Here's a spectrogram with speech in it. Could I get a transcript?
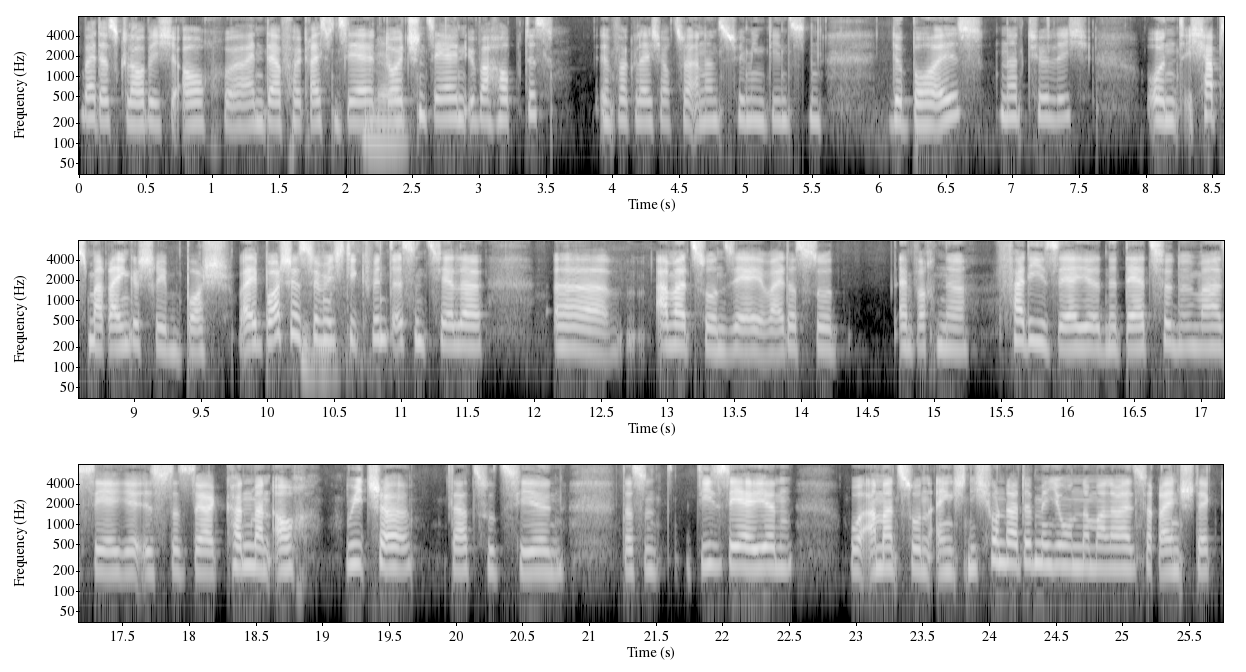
weil das, glaube ich, auch äh, eine der erfolgreichsten Serien, ja. deutschen Serien überhaupt ist, im Vergleich auch zu anderen Streamingdiensten. The Boys natürlich. Und ich habe es mal reingeschrieben, Bosch, weil Bosch ist für mich die quintessentielle äh, Amazon-Serie, weil das so einfach eine Fuddy-Serie, eine Dad Cinema-Serie ist. Das, da kann man auch Reacher dazu zählen. Das sind die Serien, wo Amazon eigentlich nicht hunderte Millionen normalerweise reinsteckt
